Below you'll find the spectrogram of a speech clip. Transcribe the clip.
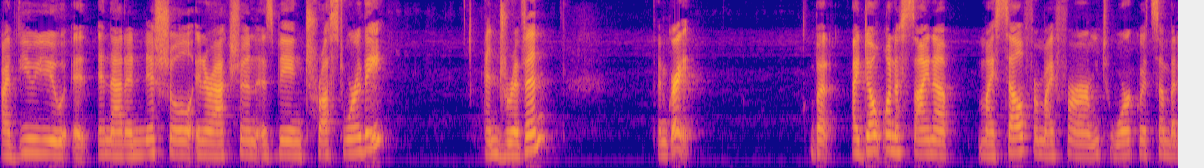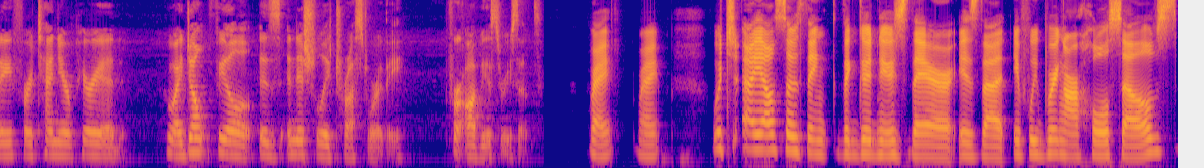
I view you in that initial interaction as being trustworthy and driven, then great. But I don't want to sign up myself or my firm to work with somebody for a 10 year period who I don't feel is initially trustworthy for obvious reasons. Right, right. Which I also think the good news there is that if we bring our whole selves,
